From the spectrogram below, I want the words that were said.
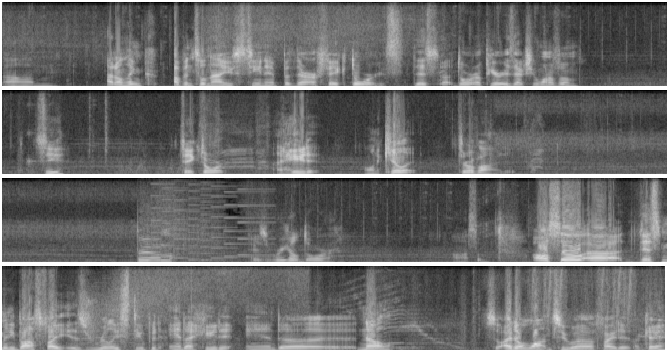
Um, I don't think up until now you've seen it, but there are fake doors. This uh, door up here is actually one of them. See? Fake door. I hate it. I want to kill it. Throw a bomb at it. Boom! There's a real door. Awesome. Also, uh, this mini-boss fight is really stupid, and I hate it, and, uh, no. So I don't want to, uh, fight it, okay?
